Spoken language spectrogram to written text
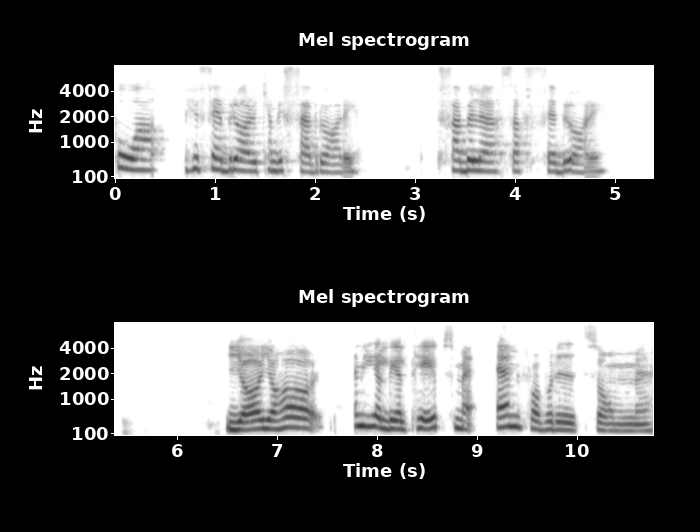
på hur februari kan bli februari? Fabulösa februari. Ja, jag har en hel del tips med en favorit som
